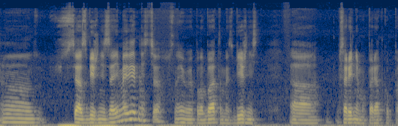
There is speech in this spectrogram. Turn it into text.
е, вся збіжність за ймовірністю, з нею випливатиме збіжність е, в середньому порядку P.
